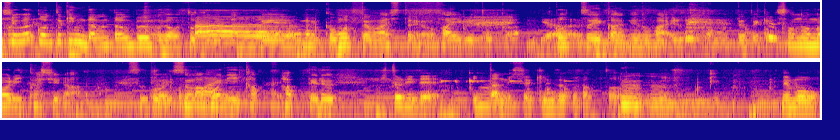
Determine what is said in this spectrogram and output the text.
小学校の時にダウンタウンブームが訪れたのあでー。なんか持ってましたよ。ファイルとか。ごっつい感じのファイルとか持ってたけど そのノリかしら。すごい。スマホに貼ってる。一人で行ったんですよ、金属バット、うんうん。でも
